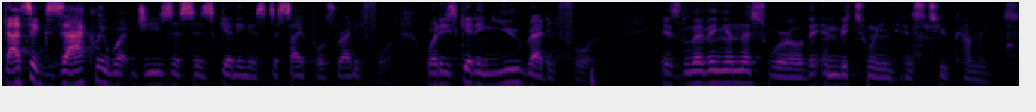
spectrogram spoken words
that's exactly what Jesus is getting his disciples ready for. What he's getting you ready for is living in this world in between his two comings.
